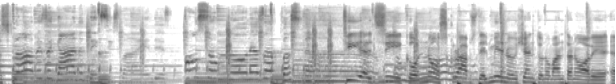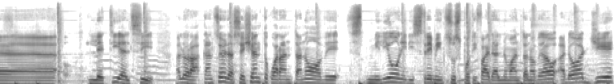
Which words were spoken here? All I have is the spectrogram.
A scrub is a guy that thinks he's fine and is also known as a buster. TLC con No Scrubs del 1999. eh, le TLC. Allora, canzone da 649 s- milioni di streaming su Spotify dal 99 o- ad oggi.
